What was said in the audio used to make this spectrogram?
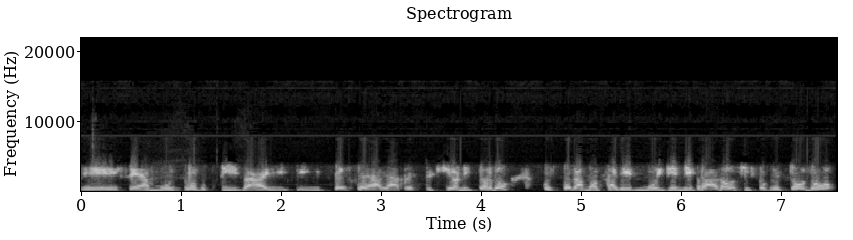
eh, sea muy productiva y, pese a la restricción y todo, pues podamos salir muy bien librados y sobre todo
